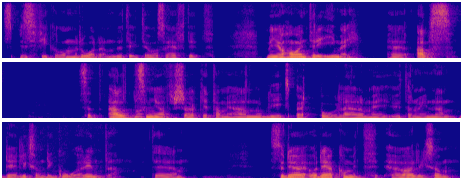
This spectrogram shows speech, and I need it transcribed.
specifika områden. Det tyckte jag var så häftigt. Men jag har inte det i mig eh, alls. Så att allt som jag försöker ta mig an och bli expert på och lära mig utan och innan, det, liksom, det går inte. Det, så det, och det har kommit, jag har liksom,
